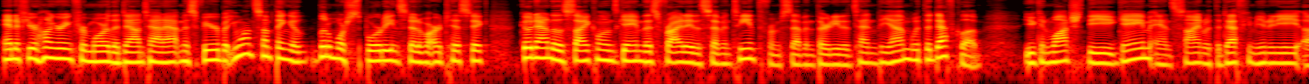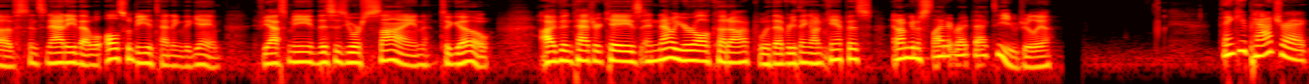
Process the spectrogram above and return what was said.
And if you're hungering for more of the downtown atmosphere, but you want something a little more sporty instead of artistic, go down to the Cyclones game this Friday the 17th from 7:30 to 10 p.m. with the Deaf Club. You can watch the game and sign with the deaf community of Cincinnati that will also be attending the game. If you ask me, this is your sign to go. I've been Patrick Hayes, and now you're all cut up with everything on campus, and I'm going to slide it right back to you, Julia. Thank you, Patrick.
